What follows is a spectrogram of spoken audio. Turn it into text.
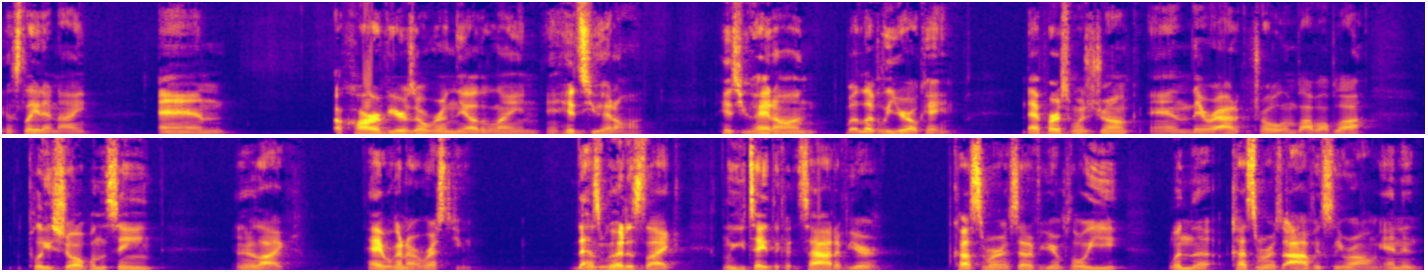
it's late at night, and a car veers over in the other lane and hits you head on. Hits you head on, but luckily you're okay. That person was drunk and they were out of control and blah blah blah. The police show up on the scene and they're like, "Hey, we're gonna arrest you." That's what it's like when you take the side of your customer instead of your employee when the customer is obviously wrong and it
